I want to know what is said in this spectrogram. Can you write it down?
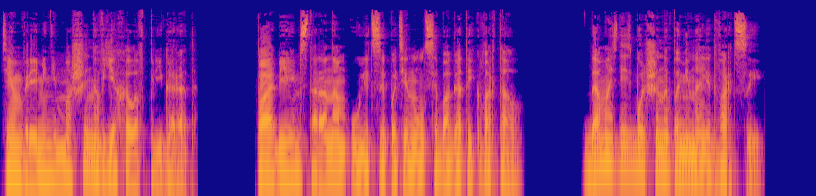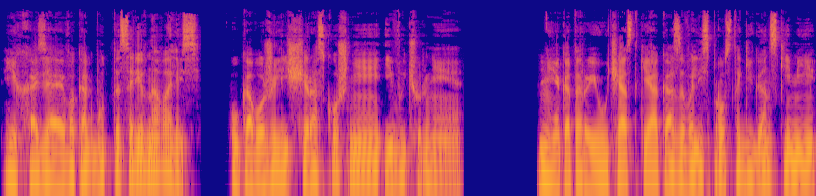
Тем временем машина въехала в пригород. По обеим сторонам улицы потянулся богатый квартал. Дома здесь больше напоминали дворцы. Их хозяева как будто соревновались, у кого жилище роскошнее и вычурнее. Некоторые участки оказывались просто гигантскими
